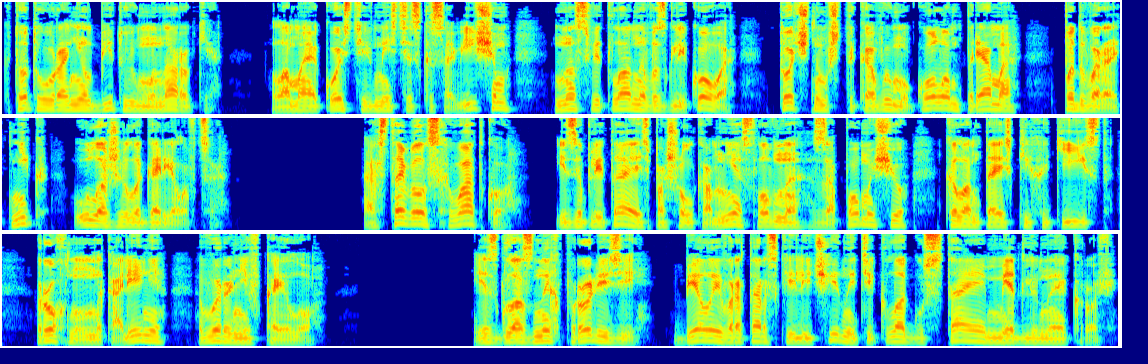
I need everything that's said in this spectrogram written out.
Кто-то уронил биту ему на руки, ломая кости вместе с косовищем, но Светлана Возглякова точным штыковым уколом прямо под воротник уложила гореловца. Оставил схватку, и, заплетаясь, пошел ко мне, словно за помощью калантайский хоккеист, рухнул на колени, выронив кайло. Из глазных прорезей белой вратарской личины текла густая медленная кровь.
